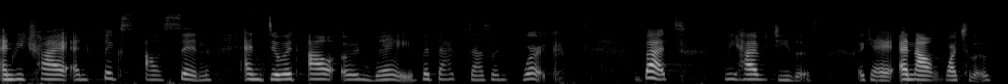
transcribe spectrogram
and we try and fix our sin and do it our own way, but that doesn't work. But we have Jesus. Okay, and now watch this.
